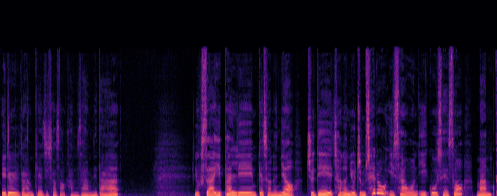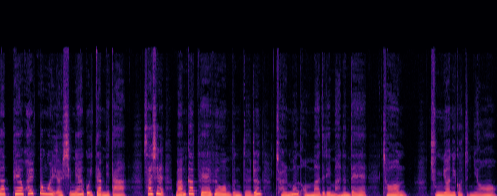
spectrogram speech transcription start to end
일요일도 함께 해주셔서 감사합니다. 6428님께서는요, 주디, 저는 요즘 새로 이사온 이곳에서 맘카페 활동을 열심히 하고 있답니다. 사실 맘카페 회원분들은 젊은 엄마들이 많은데 전 중년이거든요.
